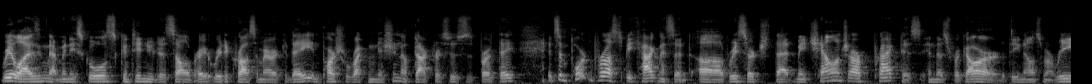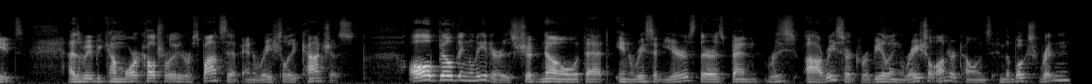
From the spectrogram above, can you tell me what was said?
Realizing that many schools continue to celebrate Read Across America Day in partial recognition of Dr. Seuss's birthday, it's important for us to be cognizant of research that may challenge our practice in this regard, the announcement reads, as we become more culturally responsive and racially conscious. All building leaders should know that in recent years there has been uh, research revealing racial undertones in the books written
